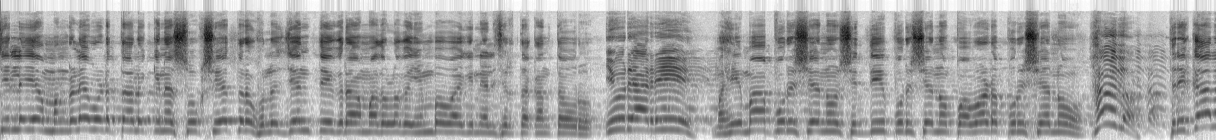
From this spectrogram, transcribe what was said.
ಜಿಲ್ಲೆಯ ಮಂಗಳೇವಡ ತಾಲೂಕಿನ ಸುಕ್ಷೇತ್ರ ಹುಲಜಂತಿ ಗ್ರಾಮದೊಳಗೆ ಇಂಬವಾಗಿ ನೆಲೆಸಿರ್ತಕ್ಕಂಥವ್ರು. ಇವ್ರು ಯಾರಿ? ಮಹಿಮಾ ಪುರುಷನು ಸಿದ್ಧಿ ಪುರುಷನು ಪವಾಡ ಪುರುಷನು. ಹೌದು. ತ್ರಿಕಾಲ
